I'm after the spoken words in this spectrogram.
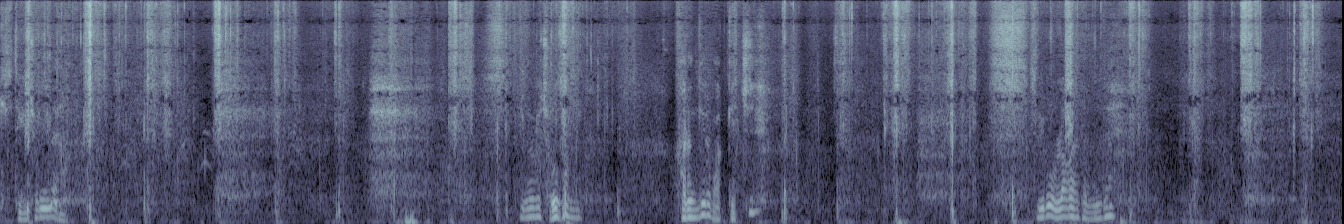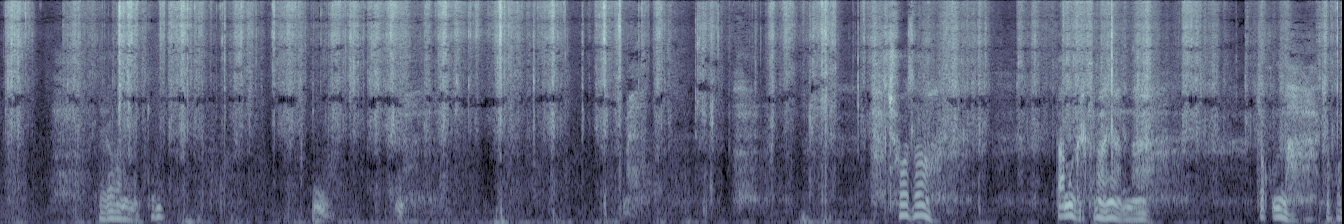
길 되게 좁네요. 여기 정상 가는 길을 맞겠지? 위로 올라가야 되는데 내려가는 느낌? 추워서 땀은 그렇게 많이 안 나요. 조금 나, 조금.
